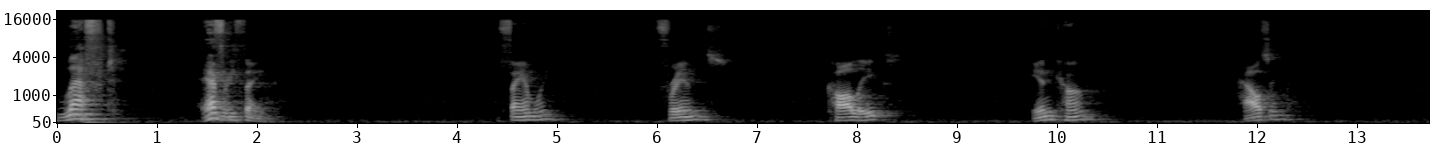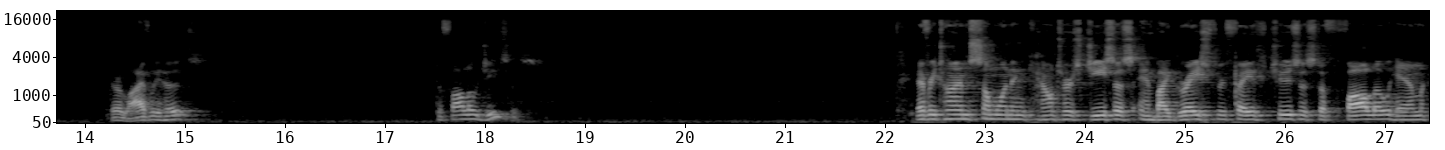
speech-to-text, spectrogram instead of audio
left everything family, friends, colleagues, income, housing, their livelihoods to follow Jesus. Every time someone encounters Jesus and by grace through faith chooses to follow him,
